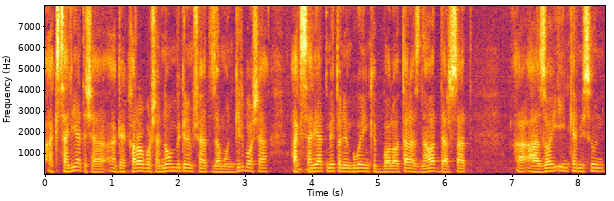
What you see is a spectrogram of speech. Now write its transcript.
اکثریتش اگر قرار باشه نام بگیریم شاید زمانگیر باشه. اکثریت می‌تونیم بگوییم که بالاتر از 90 درصد اعضای این کمیسیون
